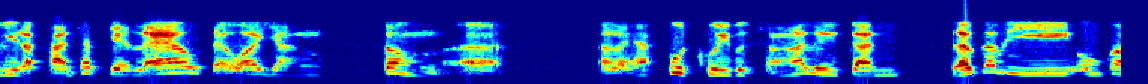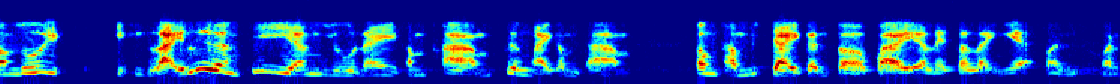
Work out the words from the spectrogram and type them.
มีหลักฐานชัดเจนแล้ว แต่ว่ายังต้องเอ่ออะไรฮะ พูดคุยปรึกษาหารือกัน แล้วก็มีองค์ความรู้อีกหลายเรื่องที่ยังอยู่ในคำถามเครื่องหมายคำถาม ต้องทำวิจัยกันต่อไปอะไรต่ออะไรเงี้ยมันมัน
